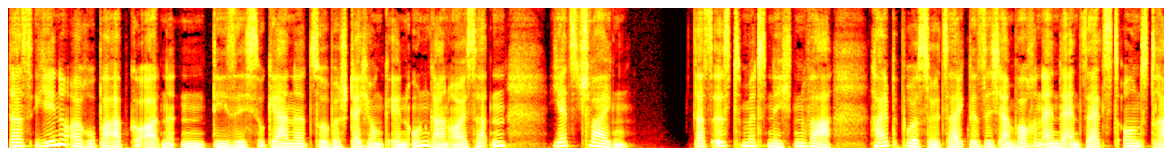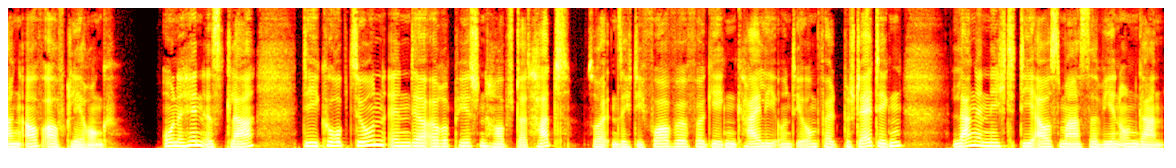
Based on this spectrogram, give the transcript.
dass jene Europaabgeordneten, die sich so gerne zur Bestechung in Ungarn äußerten, jetzt schweigen. Das ist mitnichten wahr. Halb Brüssel zeigte sich am Wochenende entsetzt und drang auf Aufklärung. Ohnehin ist klar, die Korruption in der europäischen Hauptstadt hat, sollten sich die Vorwürfe gegen Kylie und ihr Umfeld bestätigen, lange nicht die Ausmaße wie in Ungarn.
